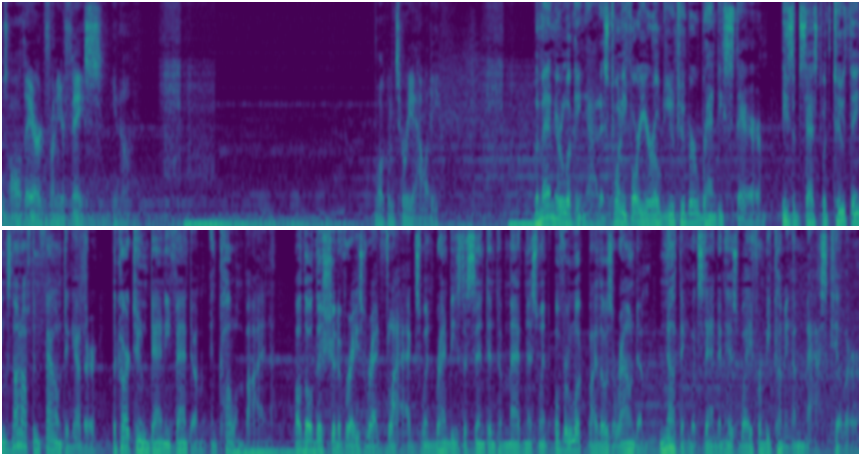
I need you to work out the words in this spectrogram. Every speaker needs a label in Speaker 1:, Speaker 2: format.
Speaker 1: was all there in front of your face, you know. Welcome to reality.
Speaker 2: The man you're looking at is 24 year old YouTuber Randy Stair. He's obsessed with two things not often found together the cartoon Danny Phantom and Columbine. Although this should have raised red flags when Randy's descent into madness went overlooked by those around him, nothing would stand in his way from becoming a mass killer.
